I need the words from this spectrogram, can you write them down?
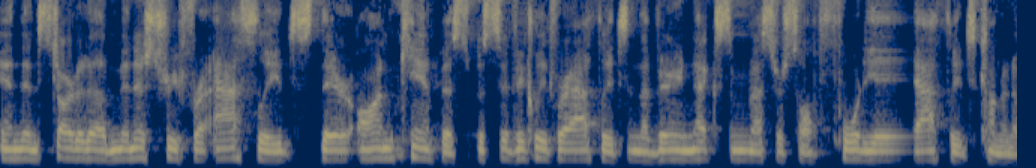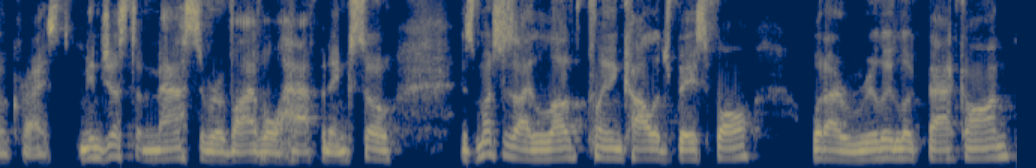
And then started a ministry for athletes there on campus, specifically for athletes. And the very next semester saw 48 athletes come to know Christ. I mean, just a massive revival happening. So, as much as I love playing college baseball, what I really look back on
